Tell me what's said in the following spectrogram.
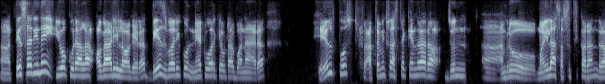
त्यसरी नै यो कुरालाई अगाडि लगेर देशभरिको नेटवर्क एउटा बनाएर हेल्थ पोस्ट प्राथमिक स्वास्थ्य केन्द्र र जुन हाम्रो महिला सशक्तिकरण र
